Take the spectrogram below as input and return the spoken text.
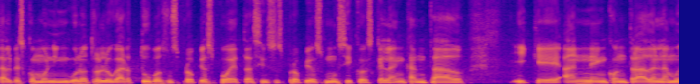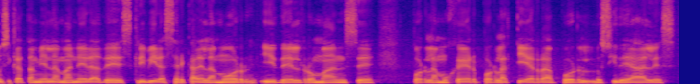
tal vez como ningún otro lugar tuvo sus propios poetas y sus propios músicos que la han cantado y que han encontrado en la música también la manera de escribir acerca del amor y del romance por la mujer, por la tierra, por los ideales.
